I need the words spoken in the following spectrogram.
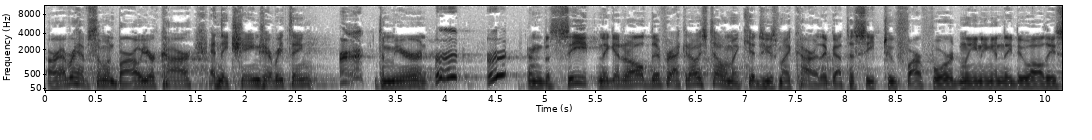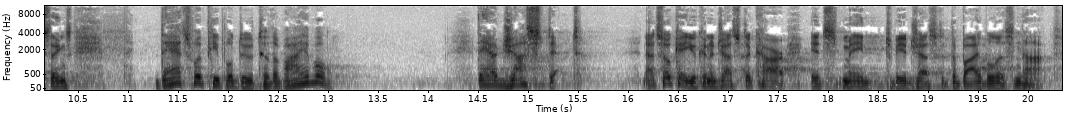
or ever have someone borrow your car and they change everything, the mirror and, and the seat, and they get it all different. I could always tell when my kids use my car, they've got the seat too far forward leaning and they do all these things. That's what people do to the Bible. They adjust it. That's okay. You can adjust a car. It's made to be adjusted. The Bible is not.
